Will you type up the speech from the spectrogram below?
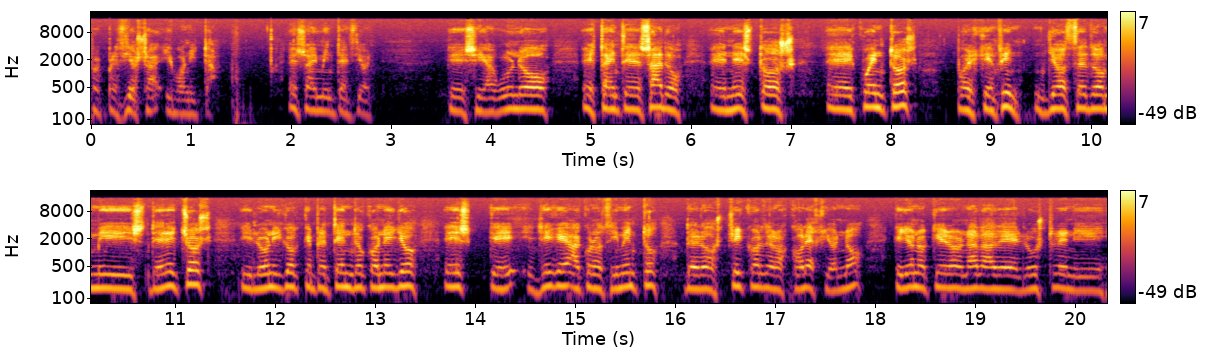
pues, preciosa y bonita. Esa es mi intención. Que si alguno está interesado en estos eh, cuentos, pues que en fin, yo cedo mis derechos y lo único que pretendo con ello es que llegue a conocimiento de los chicos de los colegios, ¿no? Que yo no quiero nada de lustre ni,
